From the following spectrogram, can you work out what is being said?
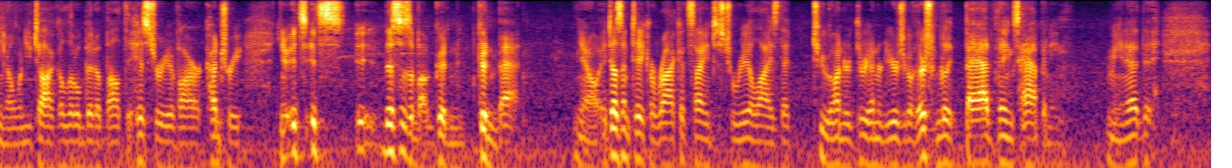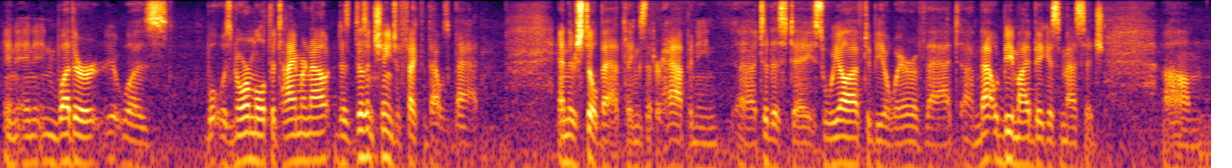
you know, when you talk a little bit about the history of our country, you know, it's it's it, this is about good and good and bad. You know, it doesn't take a rocket scientist to realize that 200, 300 years ago, there's some really bad things happening. I mean, and, and, and whether it was what was normal at the time or not doesn't change the fact that that was bad. And there's still bad things that are happening uh, to this day. So we all have to be aware of that. Um, that would be my biggest message. Um,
